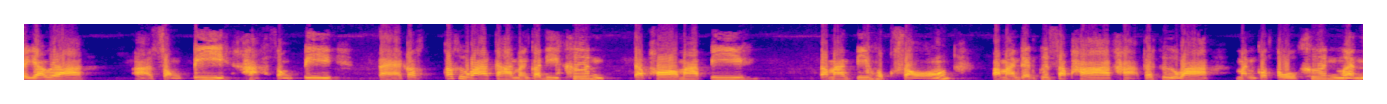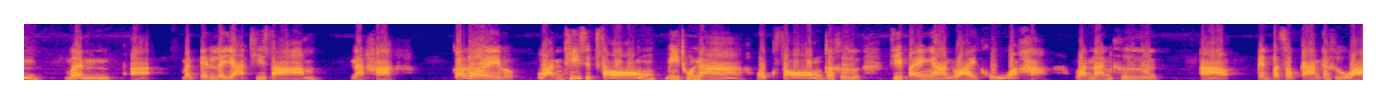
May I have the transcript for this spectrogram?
ระยะเวลาอ่าสองปีค่ะสองปี แต่ก็ก็คือว่าอาการมันก็ดีขึ้น แต่พอมาปีประมาณปีหกสองประมาณเดือนพฤษภาค่ะ ก็คือว่า มันก็โตขึ้นเหมือนเหมือนอ่ามันเป็นระยะที่สามนะคะ ก็เลยวันที่สิบสองมิถุนาหกสองก็คือที่ไปงานไหว้ครูอะค่ะ วันนั้นคืออ่าเป็นประสบการณ์ก็คือว่า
